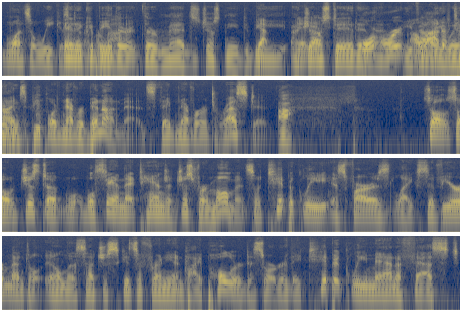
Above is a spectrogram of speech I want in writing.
once a week is. And it could be their, their meds just need to be Yep. Adjusted and or, or a lot of times people have never been on meds; they've never addressed it. Ah. So, so just to, we'll we'll stay on that tangent just for a moment. So, typically, as far as like severe mental illness such as schizophrenia and bipolar disorder, they typically manifest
